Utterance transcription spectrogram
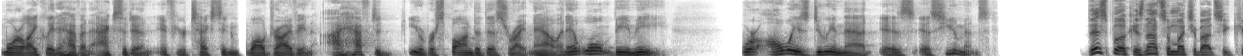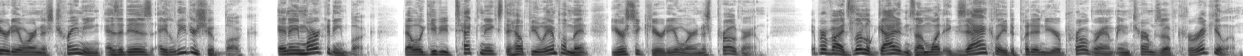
more likely to have an accident if you're texting while driving, I have to you know, respond to this right now. And it won't be me. We're always doing that as, as humans. This book is not so much about security awareness training as it is a leadership book and a marketing book that will give you techniques to help you implement your security awareness program. It provides little guidance on what exactly to put into your program in terms of curriculum,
